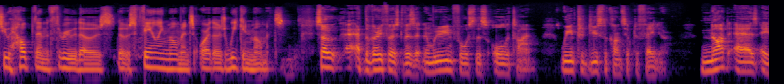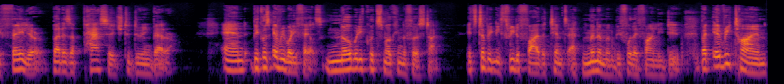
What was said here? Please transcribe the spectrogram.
to help them through those those failing moments or those weakened moments? So at the very first visit, and we reinforce this all the time, we introduce the concept of failure, not as a failure, but as a passage to doing better. And because everybody fails, nobody quit smoking the first time. It's typically three to five attempts at minimum before they finally do. But every time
